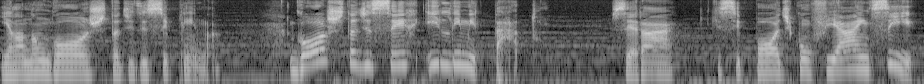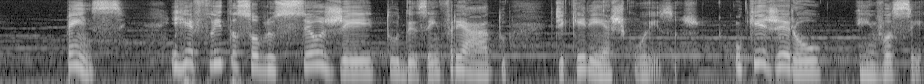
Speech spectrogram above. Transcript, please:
e ela não gosta de disciplina. Gosta de ser ilimitado. Será que se pode confiar em si? Pense e reflita sobre o seu jeito desenfreado de querer as coisas. O que gerou em você?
